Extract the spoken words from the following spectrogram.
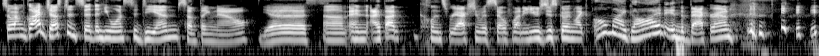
So I'm glad Justin said that he wants to DM something now. Yes. Um, and I thought Clint's reaction was so funny. He was just going like, "Oh my god!" in the background.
